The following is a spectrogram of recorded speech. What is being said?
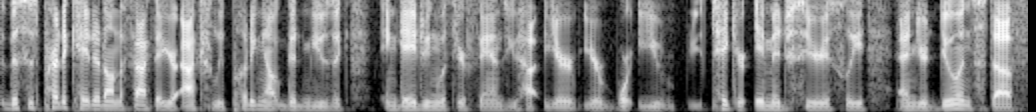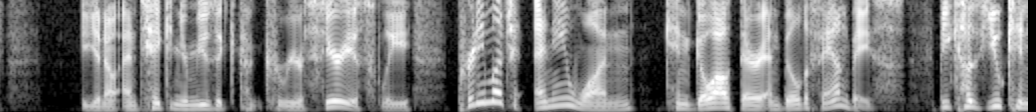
this is predicated on the fact that you're actually putting out good music, engaging with your fans. You you're, you're, you you take your image seriously, and you're doing stuff, you know, and taking your music c- career seriously. Pretty much anyone can go out there and build a fan base because you can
